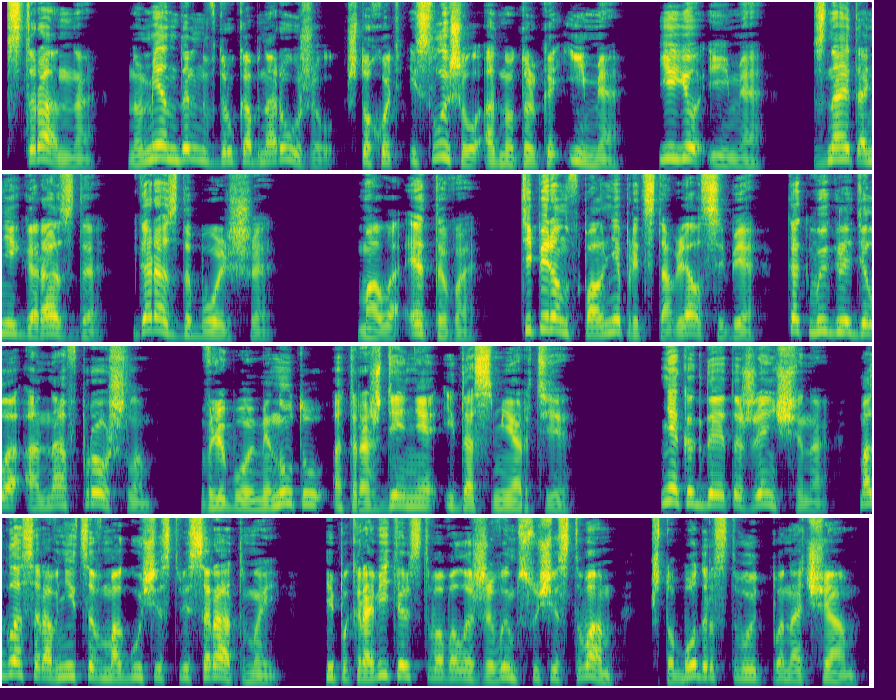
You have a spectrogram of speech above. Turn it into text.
Странно, но Мендельн вдруг обнаружил, что хоть и слышал одно только имя, ее имя, знает о ней гораздо, гораздо больше. Мало этого, теперь он вполне представлял себе, как выглядела она в прошлом, в любую минуту от рождения и до смерти. Некогда эта женщина могла сравниться в могуществе с Ратмой и покровительствовала живым существам, что бодрствуют по ночам,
